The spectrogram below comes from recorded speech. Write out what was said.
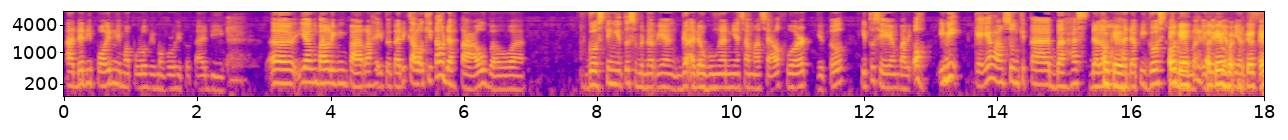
ada di poin 50-50 itu tadi. Eh yang paling parah itu tadi kalau kita udah tahu bahwa ghosting itu sebenarnya nggak ada hubungannya sama self worth gitu. Itu sih yang paling oh, ini kayaknya langsung kita bahas dalam Oke. menghadapi ghosting Oke, ya, Mbak Ipip, oke, ya, biar oke.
